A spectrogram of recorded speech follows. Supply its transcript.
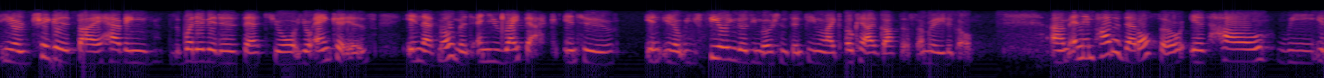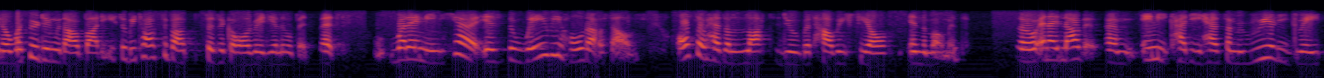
you know, trigger it by having whatever it is that your your anchor is in that moment, and you write back into, in, you know, feeling those emotions and feeling like, okay, I've got this, I'm ready to go. Um, and then part of that also is how we, you know, what we're doing with our body. So we talked about physical already a little bit, but what I mean here is the way we hold ourselves also has a lot to do with how we feel in the moment. So, and I love um, Amy Cuddy has some really great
